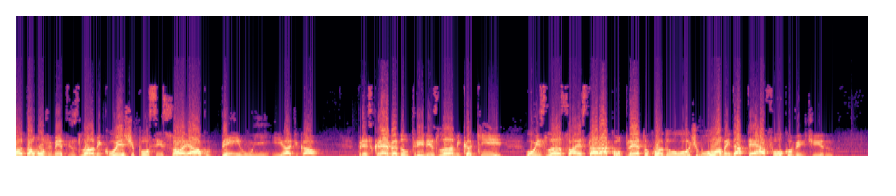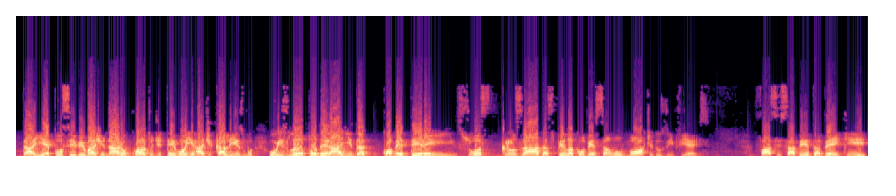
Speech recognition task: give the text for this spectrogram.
Quanto ao movimento islâmico, este por si só é algo bem ruim e radical. Prescreve a doutrina islâmica que o Islã só estará completo quando o último homem da terra for convertido. Daí é possível imaginar o quanto de terror e radicalismo o Islã poderá ainda cometer em suas cruzadas pela conversão ou morte dos infiéis. Faz-se saber também que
